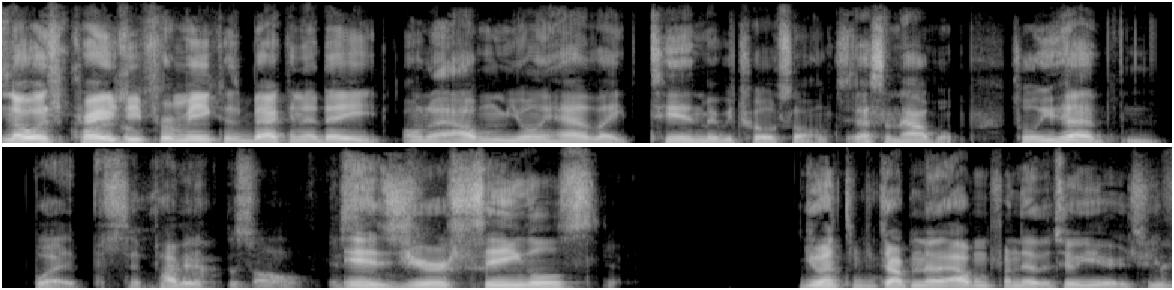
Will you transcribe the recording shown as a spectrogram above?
no, it's crazy for me because back in the day on the album you only had like ten, maybe twelve songs. That's an album. So you have what? Probably the song is your singles. you have to drop another album for another two years. You're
